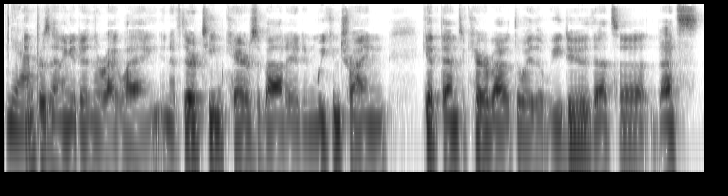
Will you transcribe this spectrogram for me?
yeah. and presenting it in the right way. And if their team cares about it, and we can try and get them to care about it the way that we do, that's a that's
